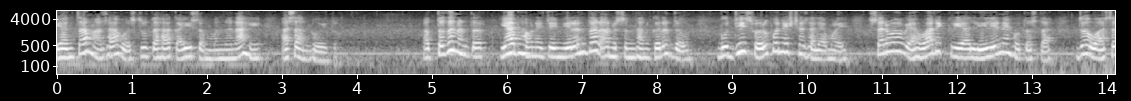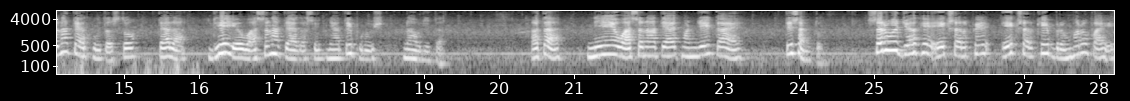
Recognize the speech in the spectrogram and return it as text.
यांचा माझा वस्तुत काही संबंध नाही असा अनुभव येतो. तदनंतर या भावनेचे निरंतर अनुसंधान करत जाऊन बुद्धी स्वरूपनिष्ठ झाल्यामुळे सर्व व्यावहारिक क्रिया लिलेने होत असता जो वासना त्याग होत असतो त्याला ध्येय वासना त्याग असे ज्ञाते पुरुष नाव देतात. आता ज्ञेय वासना त्याग म्हणजे काय ते सांगतो. सर्व जग हे एकसारखे एकसारखे ब्रह्मरूप आहे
